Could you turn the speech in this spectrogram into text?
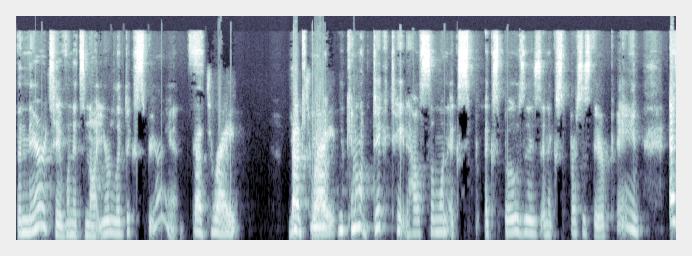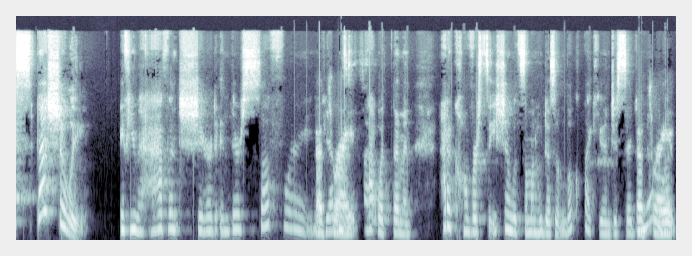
the narrative when it's not your lived experience that's right that's cannot, right you cannot dictate how someone ex- exposes and expresses their pain especially if you haven't shared in their suffering. That's right. Sat with them and had a conversation with someone who doesn't look like you and just said, That's right. What?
